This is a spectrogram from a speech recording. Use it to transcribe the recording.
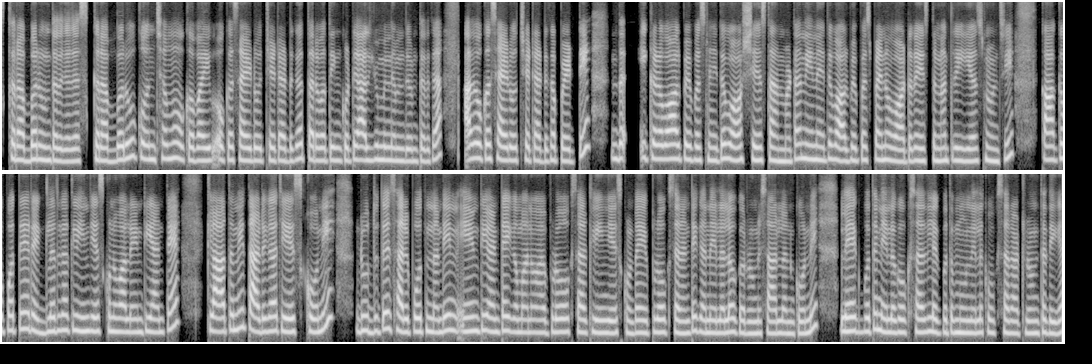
స్క్రబ్బర్ ఉంటుంది కదా! స్క్రబ్బరు కొంచెము ఒక వై ఒక సైడ్ వచ్చేటట్టుగా తర్వాత ఇంకోటి అల్యూమినియంది ఉంటుంది కదా అది ఒక సైడ్ వచ్చేటట్టుగా పెట్టి ఇక్కడ వాల్ పేపర్స్‌ని అయితే వాష్ చేస్తాను అనమాట. నేనైతే వాల్ పేపర్స్ పైన వాటర్ వేస్తున్నా త్రీ ఇయర్స్ నుంచి. కాకపోతే రెగ్యులర్‌గా క్లీన్ చేసుకున్న వాళ్ళు ఏంటి అంటే క్లాత్‌ని తడిగా చేసుకొని రుద్దితే సరిపోతుందండి. ఏంటి అంటే ఇక మనం ఎప్పుడో ఒకసారి క్లీన్ చేసుకుంటాం. ఎప్పుడో ఒకసారి అంటే ఇక నెలలో ఒక రెండు సార్లు అనుకోండి. లేకపోతే నెలకొకసారి లేకపోతే మూడు నెలలకు ఒకసారి అట్లా ఉంటుంది ఇక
